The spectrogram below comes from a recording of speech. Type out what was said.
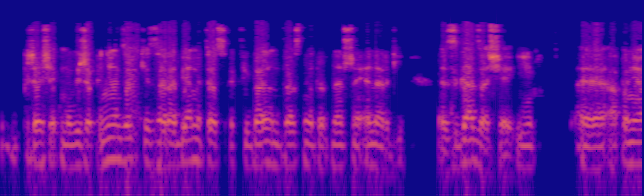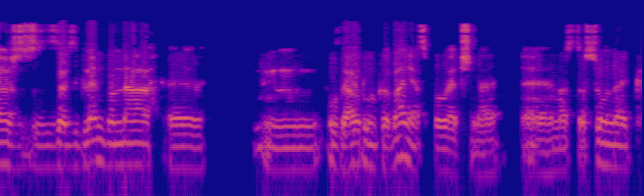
Grzesiek mówi, że pieniądze, jakie zarabiamy, to jest ekwiwalent własnej wewnętrznej energii. Zgadza się i e, a ponieważ ze względu na e, uwarunkowania społeczne, e, na stosunek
